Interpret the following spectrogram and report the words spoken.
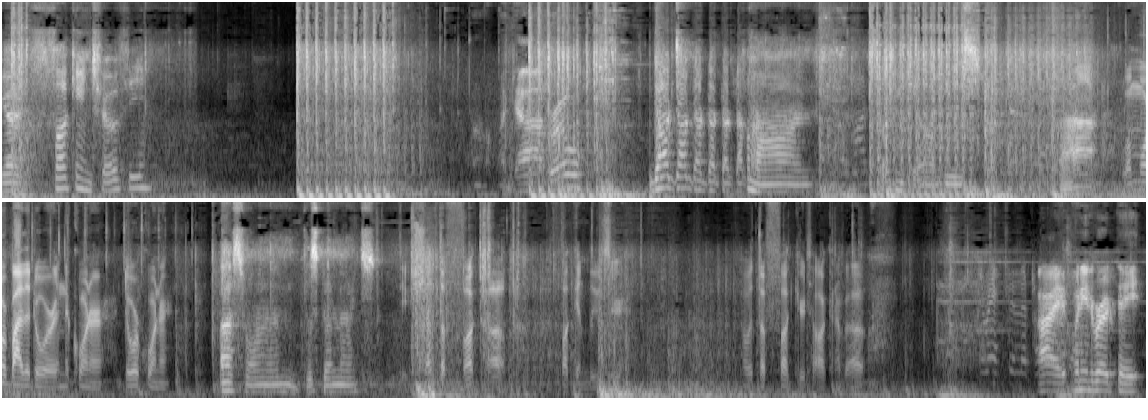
They got a fucking trophy. Oh my god, bro. Dog, dog, dog, dog, dog, dog. Come on. Fucking kill him, please. Ah, One more by the door, in the corner. Door corner. Last one, and let's go next. Dude, shut the fuck up. Fucking loser. What the fuck you're talking about? threats in the Alright, we need to rotate.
